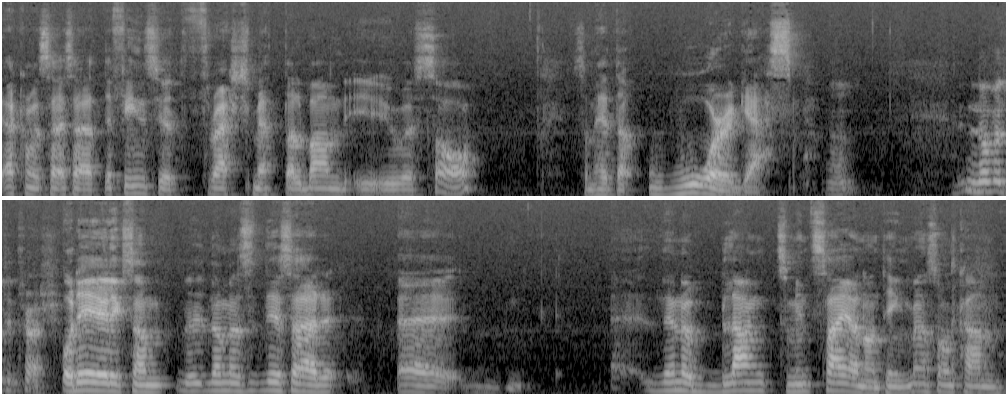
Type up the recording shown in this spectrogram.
jag kan väl säga så här att det finns ju ett thrash metal band i USA som heter Wargasm. Novelty Trash. Och det är liksom, de är- det är så här. Det är något blankt som inte säger någonting men som kan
